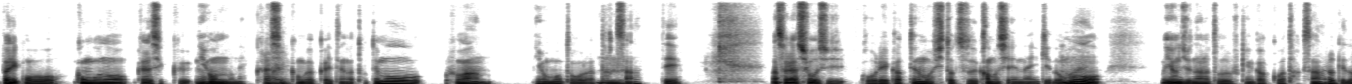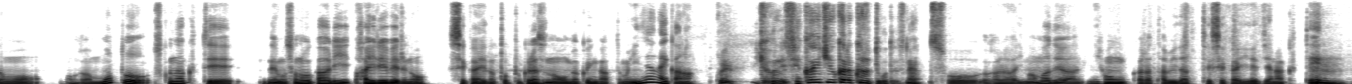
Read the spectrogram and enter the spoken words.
っぱりこう今後のクラシック日本のねクラシック音楽界っていうのがとても不安に思うところがたくさんあって、うん。まあ、それは少子高齢化っていうのも一つかもしれないけども、はい、47都道府県学校はたくさんあるけどももっと少なくてでもその代わりハイレベルの世界のトップクラスの音楽院があってもいいんじゃないかな。これ逆に世界中から来るってことですね。そうだから今までは日本から旅立って世界へじゃなくて、うん、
